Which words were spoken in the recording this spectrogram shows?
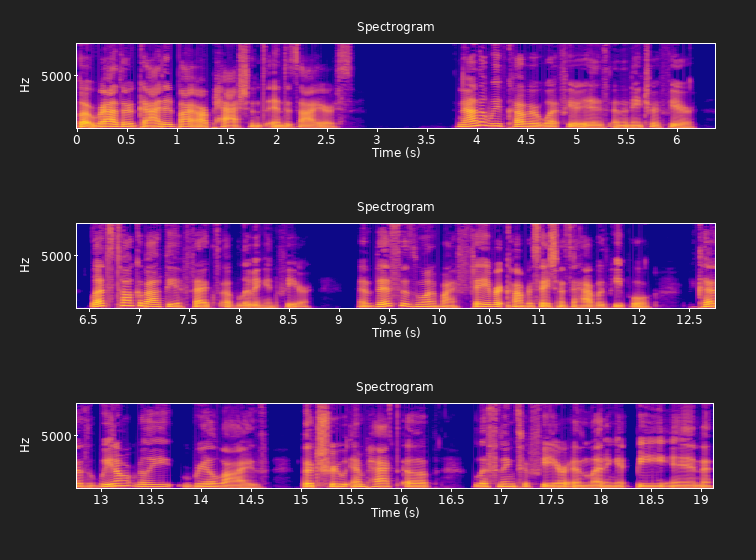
but rather guided by our passions and desires. Now that we've covered what fear is and the nature of fear, let's talk about the effects of living in fear. And this is one of my favorite conversations to have with people because we don't really realize the true impact of listening to fear and letting it be in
